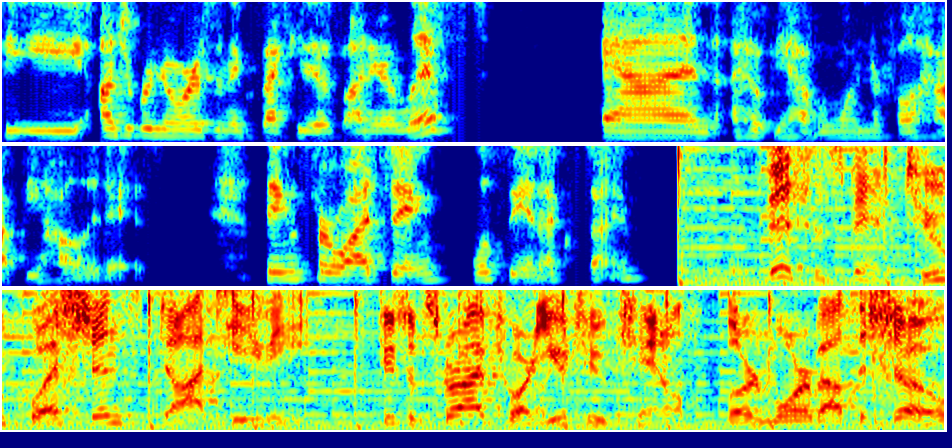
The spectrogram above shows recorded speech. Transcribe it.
the entrepreneurs and executives on your list. And I hope you have a wonderful, happy holidays. Thanks for watching. We'll see you next time. This has been TwoQuestions.tv. To subscribe to our YouTube channel, learn more about the show,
